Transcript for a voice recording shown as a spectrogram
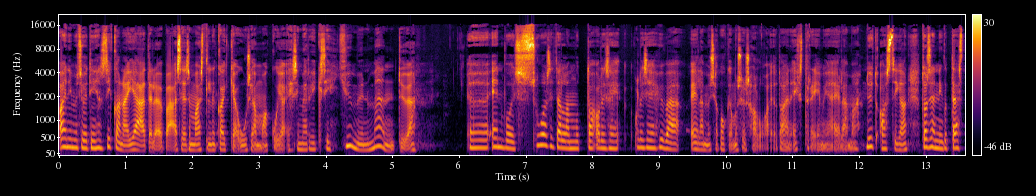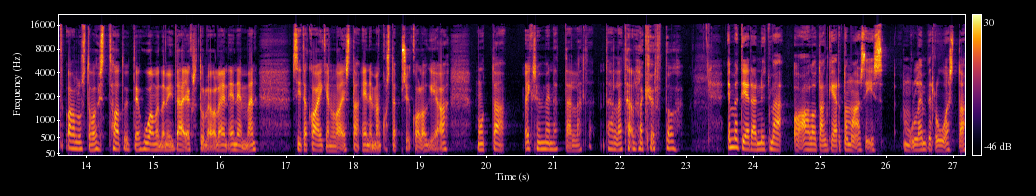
Ai niin, me syötiin ihan sikana jäätelöä pääsee. Se maistelin kaikkia uusia makuja, esimerkiksi jymyn mäntyä. Öö, en voi suositella, mutta oli se, oli se hyvä elämys ja kokemus, jos haluaa jotain ekstreemiä elämää. Nyt asiaan. Tosiaan niin tästä alusta voisi saatuitte huomata, niin tämä jakso tulee olemaan enemmän sitä kaikenlaista, enemmän kuin sitä psykologiaa. Mutta eikö me mennä tällä, tällä, tällä kertaa? En mä tiedä, nyt mä aloitan kertomaan siis mun lempiruoasta,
